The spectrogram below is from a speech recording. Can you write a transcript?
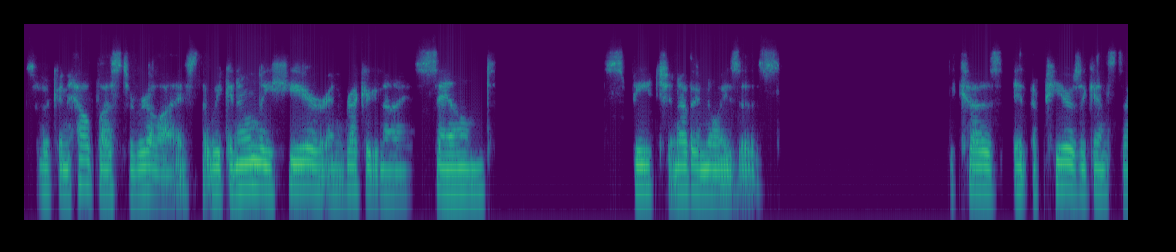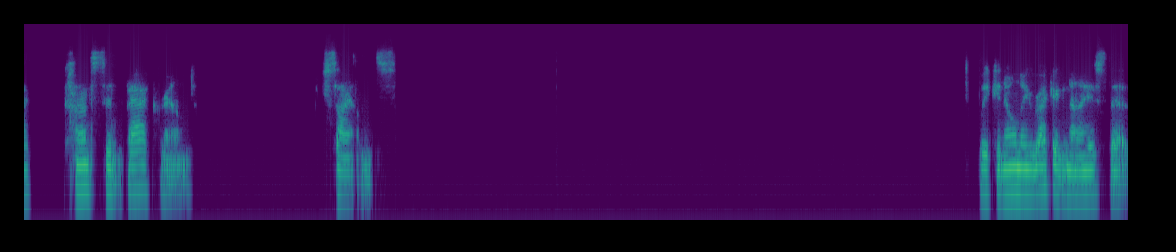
So it can help us to realize that we can only hear and recognize sound, speech, and other noises because it appears against a constant background of silence. We can only recognize that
